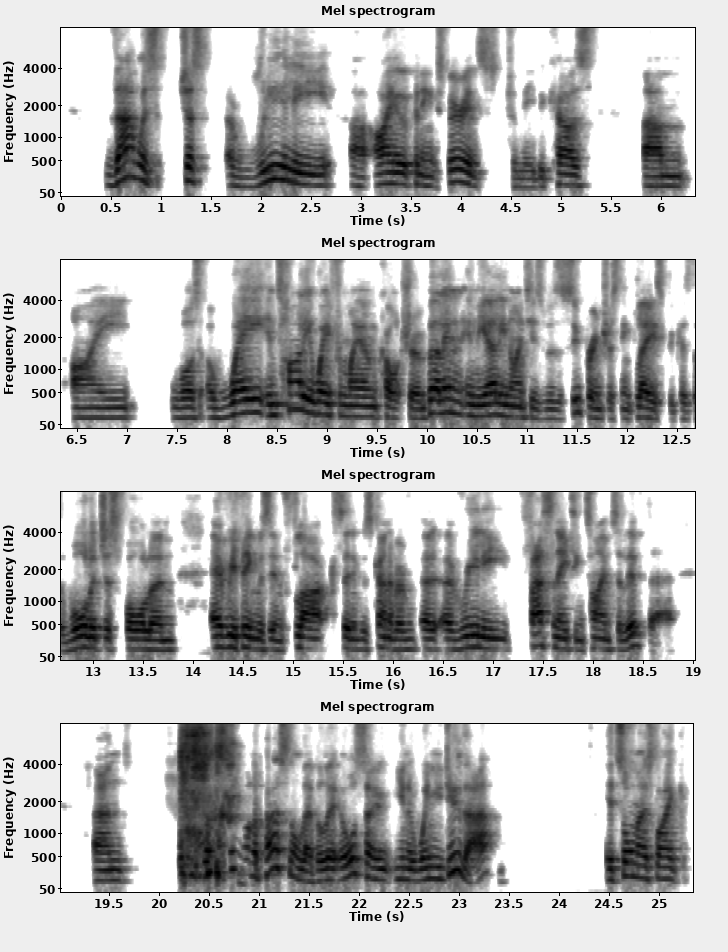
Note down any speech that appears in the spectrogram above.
that was just a really uh, eye-opening experience for me because um, I was away entirely away from my own culture. And Berlin in the early 90s was a super interesting place because the wall had just fallen, everything was in flux, and it was kind of a, a, a really fascinating time to live there. And on a personal level, it also, you know, when you do that, it's almost like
